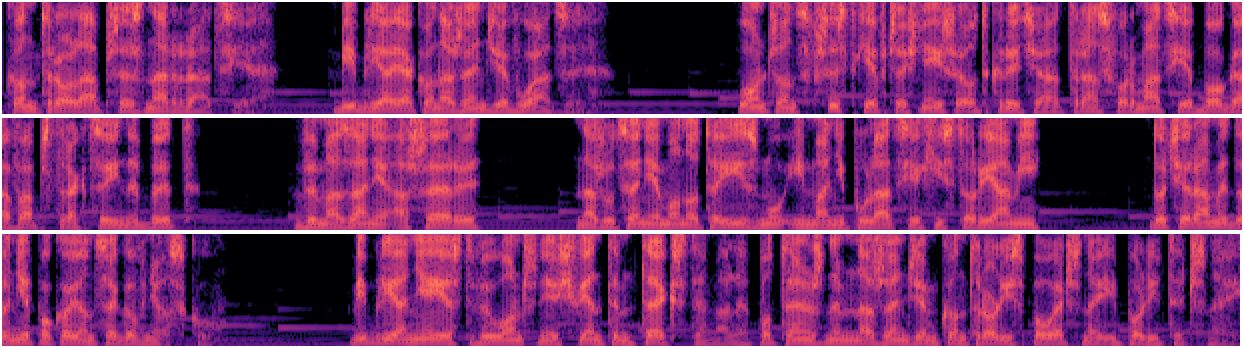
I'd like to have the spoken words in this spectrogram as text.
Kontrola przez narrację. Biblia jako narzędzie władzy. Łącząc wszystkie wcześniejsze odkrycia, transformację Boga w abstrakcyjny byt, wymazanie Aszery, narzucenie monoteizmu i manipulację historiami, docieramy do niepokojącego wniosku. Biblia nie jest wyłącznie świętym tekstem, ale potężnym narzędziem kontroli społecznej i politycznej.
